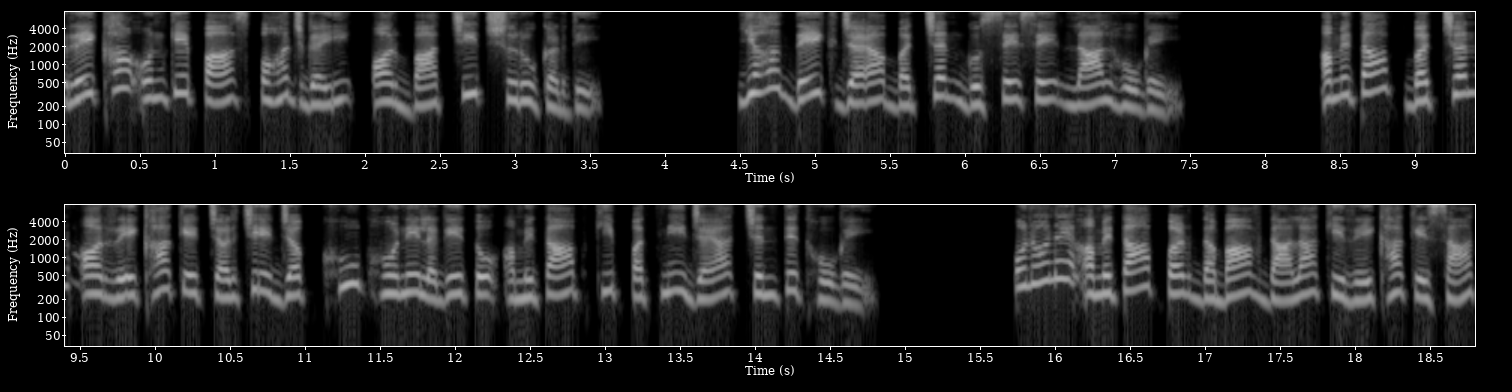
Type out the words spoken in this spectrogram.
रेखा उनके पास पहुँच गई और बातचीत शुरू कर दी। यह देख जया बच्चन गुस्से से लाल हो गई। अमिताभ बच्चन और रेखा के चर्चे जब खूब होने लगे तो अमिताभ की पत्नी जया चिंतित हो गई। उन्होंने अमिताभ पर दबाव डाला कि रेखा के साथ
